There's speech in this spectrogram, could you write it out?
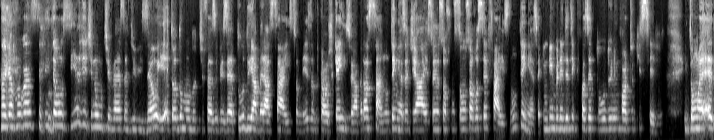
Daqui a pouco assim. Então, se a gente não tiver essa divisão e todo mundo tivesse, fizer tudo e abraçar isso mesmo, porque eu acho que é isso, é abraçar. Não tem essa de, ah, isso é a sua função, só você faz. Não tem essa. Quem tem empreender tem que fazer tudo e não importa o que seja. Então, é, é,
